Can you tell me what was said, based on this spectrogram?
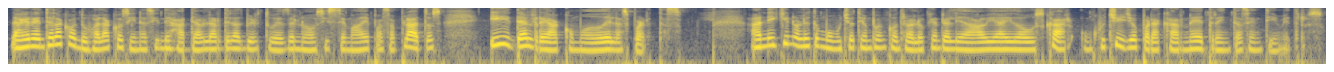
La gerente la condujo a la cocina sin dejar de hablar de las virtudes del nuevo sistema de pasaplatos y del reacomodo de las puertas. A Nicky no le tomó mucho tiempo encontrar lo que en realidad había ido a buscar, un cuchillo para carne de 30 centímetros.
